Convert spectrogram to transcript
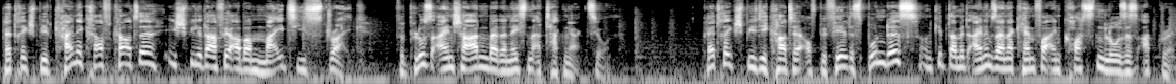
Patrick spielt keine Kraftkarte, ich spiele dafür aber Mighty Strike. Für plus ein Schaden bei der nächsten Attackenaktion. Patrick spielt die Karte auf Befehl des Bundes und gibt damit einem seiner Kämpfer ein kostenloses Upgrade.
